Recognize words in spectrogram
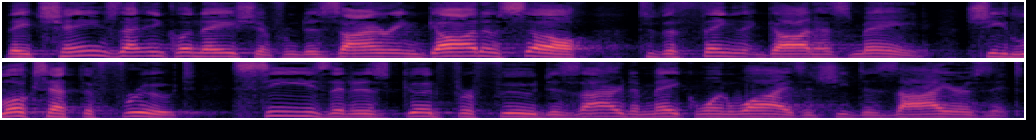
They change that inclination from desiring God Himself to the thing that God has made. She looks at the fruit, sees that it is good for food, desire to make one wise, and she desires it.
